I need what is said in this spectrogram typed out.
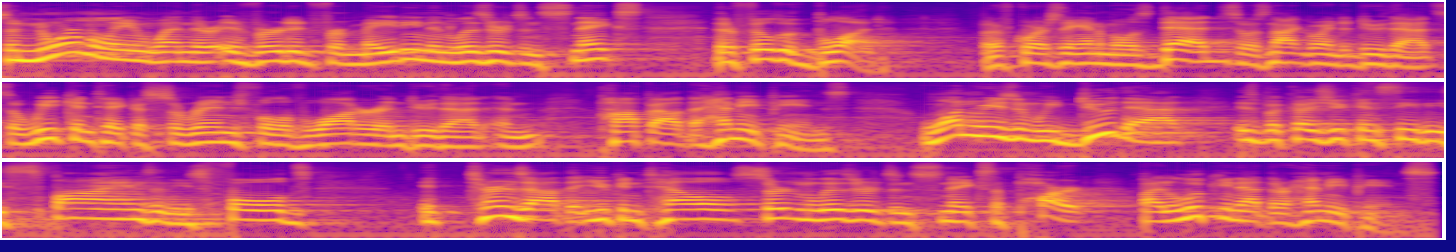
So normally when they're everted for mating in lizards and snakes, they're filled with blood. But of course the animal is dead, so it's not going to do that. So we can take a syringe full of water and do that and pop out the hemipenes. One reason we do that is because you can see these spines and these folds it turns out that you can tell certain lizards and snakes apart by looking at their hemipenes.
